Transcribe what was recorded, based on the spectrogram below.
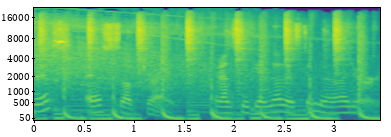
this es Subdrive, transmitiendo desde Nueva York.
